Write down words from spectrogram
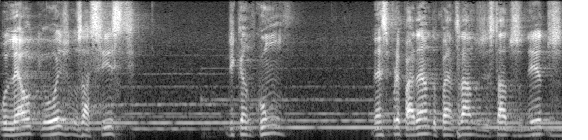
o Léo que hoje nos assiste de Cancún, né, se preparando para entrar nos Estados Unidos.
